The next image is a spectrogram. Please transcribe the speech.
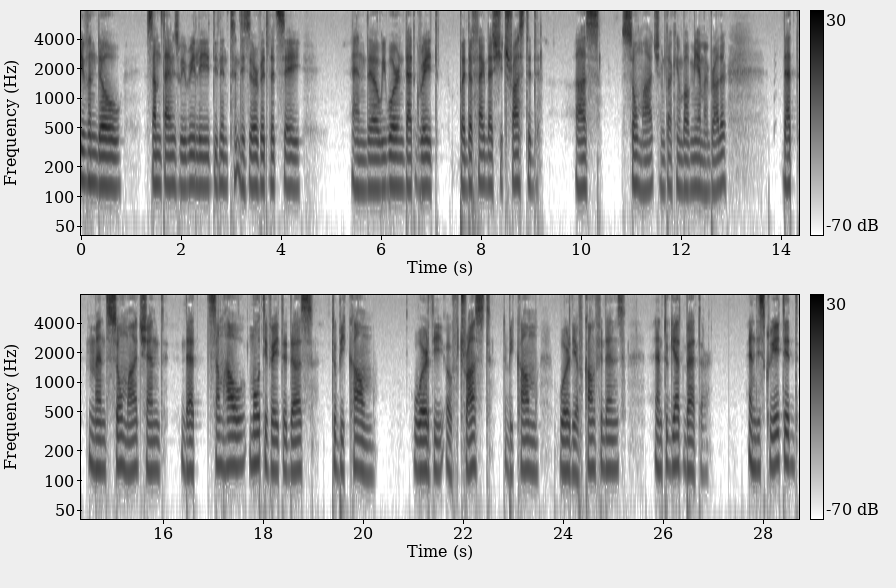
even though sometimes we really didn't deserve it, let's say, and uh, we weren't that great. But the fact that she trusted us so much, I'm talking about me and my brother, that meant so much and that somehow motivated us to become worthy of trust, to become worthy of confidence, and to get better. And this created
